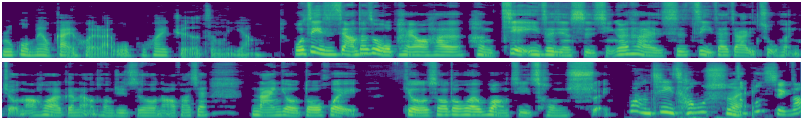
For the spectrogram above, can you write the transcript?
如果没有盖回来，我不会觉得怎么样。我自己是这样，但是我朋友他很介意这件事情，因为他也是自己在家里住很久，然后后来跟男友同居之后，然后发现男友都会有的时候都会忘记冲水。忘记冲水不行啊！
